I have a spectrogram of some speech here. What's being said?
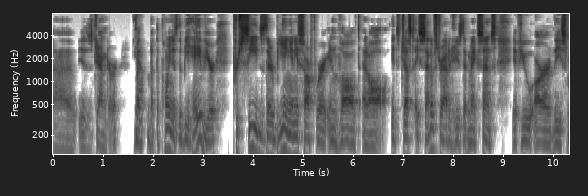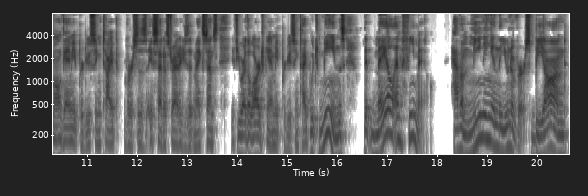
uh, is gender. But, Yeah. but the point is, the behavior precedes there being any software involved at all. It's just a set of strategies that make sense if you are the small gamete producing type versus a set of strategies that make sense if you are the large gamete producing type, which means that male and female have a meaning in the universe beyond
